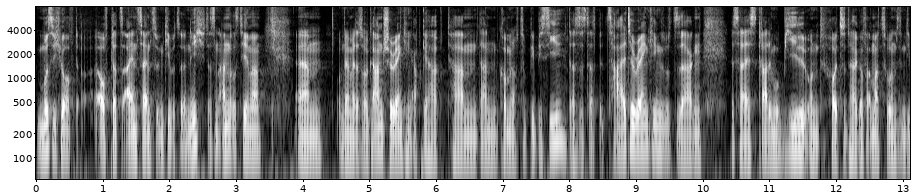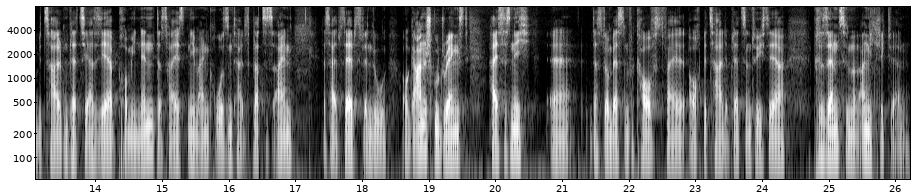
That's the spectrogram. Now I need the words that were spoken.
muss ich überhaupt auf Platz 1 sein zu den Keywords oder nicht? Das ist ein anderes Thema. Ähm, und wenn wir das organische Ranking abgehakt haben, dann kommen wir noch zu PPC. Das ist das bezahlte Ranking sozusagen. Das heißt, gerade mobil und heutzutage auf Amazon sind die bezahlten Plätze ja sehr prominent. Das heißt, nehmen einen großen Teil des Platzes ein. Deshalb, selbst wenn du organisch gut rankst, heißt es nicht, äh, dass du am besten verkaufst, weil auch bezahlte Plätze natürlich sehr präsent sind und angeklickt werden.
